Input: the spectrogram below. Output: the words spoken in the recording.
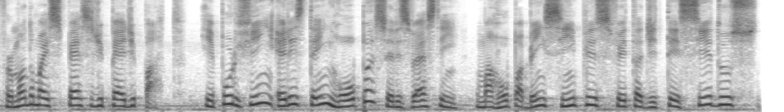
formando uma espécie de pé de pato. E por fim, eles têm roupas, eles vestem uma roupa bem simples, feita de tecidos,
